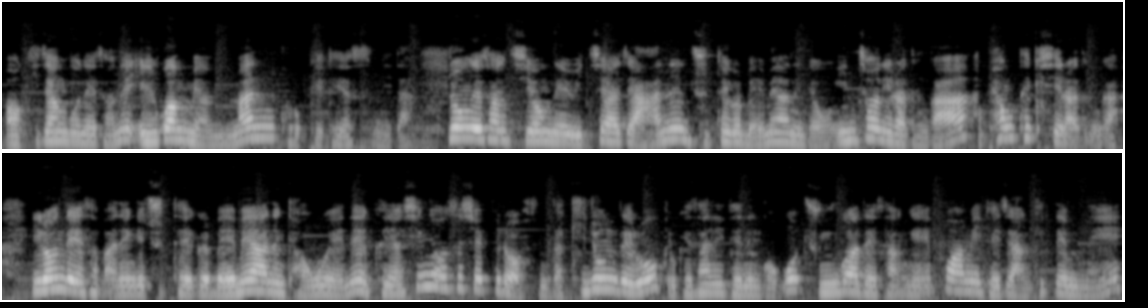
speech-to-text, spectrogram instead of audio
어, 기장군에서는 일광면만 그렇게 되었습니다. 주정대상 지역 내에 위치하지 않은 주택을 매매하는 경우, 인천이라든가 평택시라든가 이런 데에서 만약에 주택을 매매하는 경우에는 그냥 신경 쓰실 필요 없습니다. 기존대로 계산이 되는 거고 중과 대상에 포함이 되지 않기 때문에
